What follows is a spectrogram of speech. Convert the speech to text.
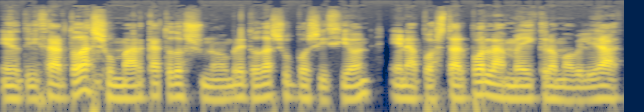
en utilizar toda su marca, todo su nombre, toda su posición en apostar por la micromovilidad.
